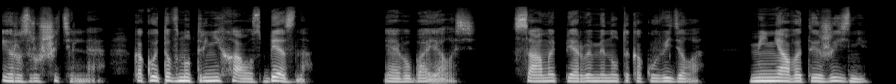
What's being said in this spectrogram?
и разрушительное, какой-то внутренний хаос, бездна. Я его боялась. С самой первой минуты, как увидела. Меня в этой жизни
